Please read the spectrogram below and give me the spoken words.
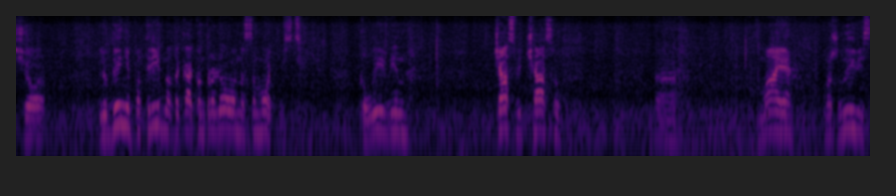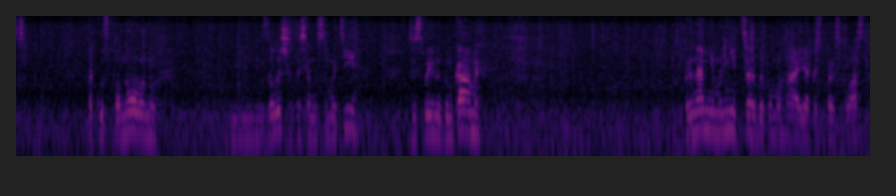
що людині потрібна така контрольована самотність, коли він час від часу е, має можливість таку сплановану залишитися на самоті зі своїми думками. Принаймні мені це допомагає якось перескласти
